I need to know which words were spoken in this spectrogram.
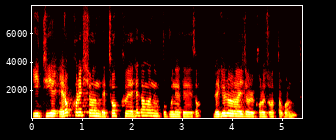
이 뒤에 error correction network에 해당하는 부분에 대해서 regularizer를 걸어주었다고 합니다.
